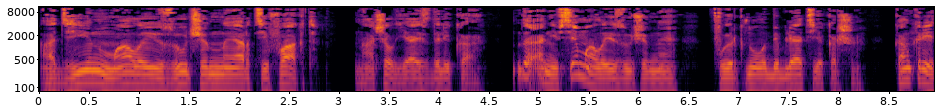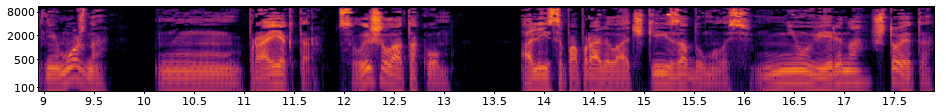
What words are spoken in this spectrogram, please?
«Один малоизученный артефакт», — начал я издалека. «Да, не все малоизученные», — фыркнула библиотекарша. «Конкретнее можно?» «М -м, «Проектор. Слышала о таком?» Алиса поправила очки и задумалась. «Не уверена. Что это?»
